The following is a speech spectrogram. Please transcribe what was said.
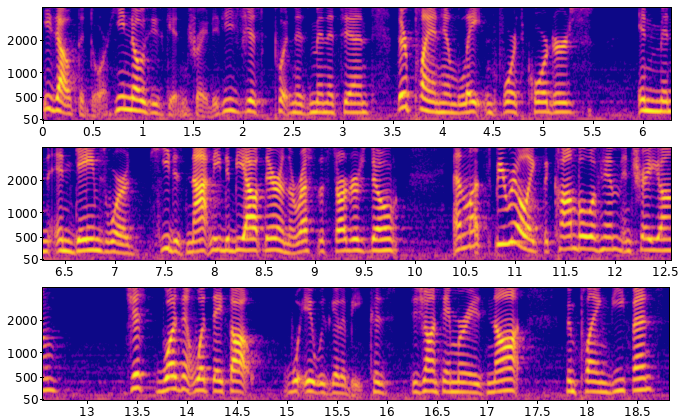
He's out the door. He knows he's getting traded. He's just putting his minutes in. They're playing him late in fourth quarters in min- in games where he does not need to be out there and the rest of the starters don't. And let's be real, like the combo of him and Trae Young just wasn't what they thought it was going to be because DeJounte Murray has not been playing defense.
